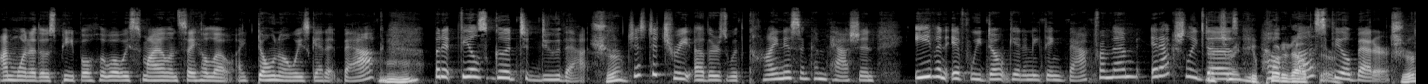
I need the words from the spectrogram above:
I'm one of those people who always smile and say hello. I don't always get it back, but it feels good to do that. Mm-hmm. Sure. Just to treat others with kindness and compassion, even if we don't get anything back from them, it actually does right. Help put it out us there. feel better. Sure.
